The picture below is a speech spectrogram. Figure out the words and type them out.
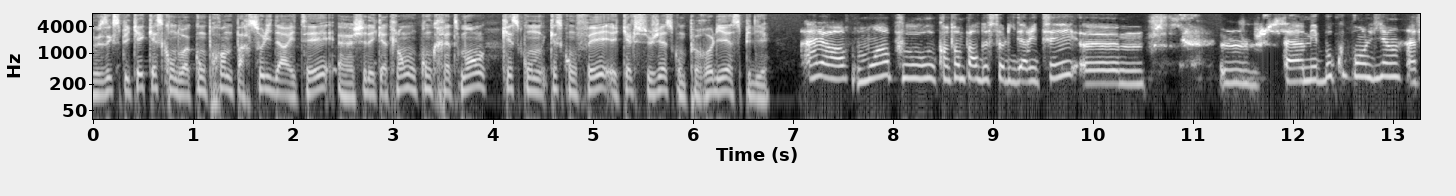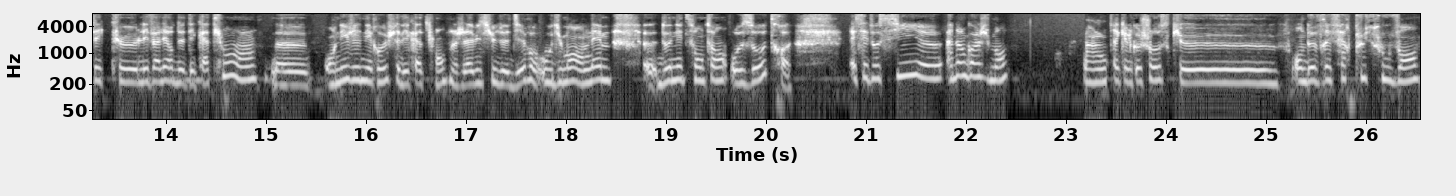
nous expliquer qu'est-ce qu'on doit comprendre par solidarité euh, chez Decathlon? Concrètement, qu'est-ce qu'on qu'est-ce qu'on fait et quel sujet est-ce qu'on peut relier à ce pilier? Alors, moi, pour quand on parle de solidarité, euh, ça met beaucoup en lien avec euh, les valeurs de Decathlon. hein. Euh, on est généreux chez Decathlon, j'ai l'habitude de dire, ou du moins on aime euh, donner de son temps aux autres. Et c'est aussi un engagement. C'est quelque chose que on devrait faire plus souvent,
